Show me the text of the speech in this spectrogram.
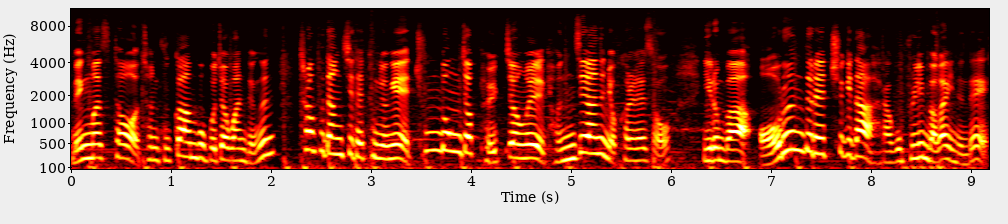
맥마스터 전 국가안보보좌관 등은 트럼프 당시 대통령의 충동적 결정을 견제하는 역할을 해서 이른바 어른들의 축이다라고 불린 바가 있는데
